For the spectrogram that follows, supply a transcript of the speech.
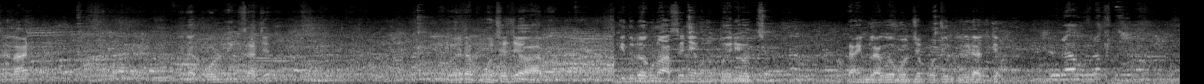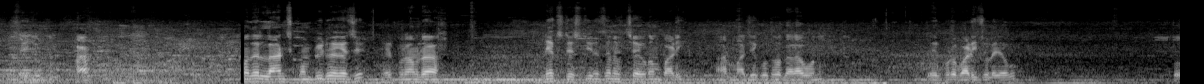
স্যালাড এটা কোল্ড ড্রিঙ্কস আছে। তো এটা পৌঁছেছে আর কি দুটো এখনও আসেনি, এখনও তৈরি হচ্ছে। টাইম লাগবে বলছে, প্রচুর ভিড় আজকে। সেই জন্য। হ্যাঁ? আমাদের লাঞ্চ কমপ্লিট হয়ে গেছে। এরপর আমরা নেক্সট ডেস্টিনেশন হচ্ছে একদম বাড়ি, আর মাঝে কোথাও দাঁড়াবো না। এরপরে বাড়ি চলে যাব। তো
